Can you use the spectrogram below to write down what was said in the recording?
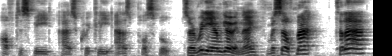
off to speed as quickly as possible. So I really am going now. For myself, Matt, ta-da!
